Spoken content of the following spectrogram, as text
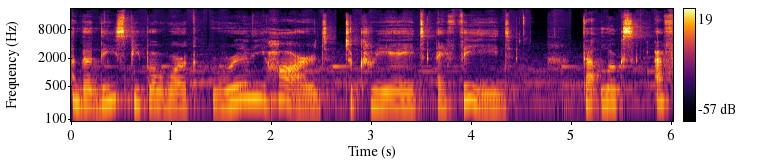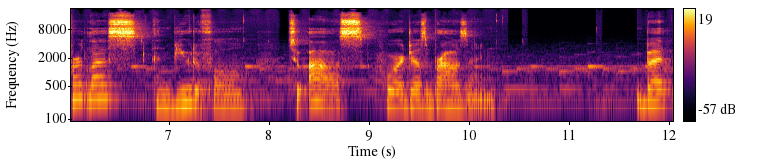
that these people work really hard to create a feed that looks effortless and beautiful to us who are just browsing. But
